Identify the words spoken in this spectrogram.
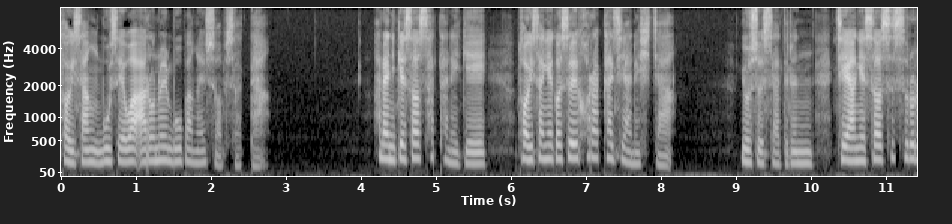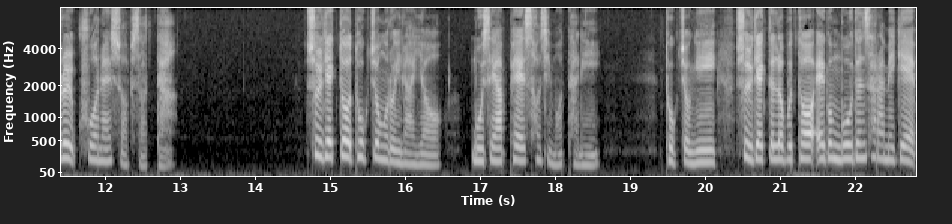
더 이상 모세와 아론을 모방할 수 없었다. 하나님께서 사탄에게 더 이상의 것을 허락하지 않으시자 요술사들은 재앙에서 스스로를 구원할 수 없었다. 술객도 독종으로 인하여 모세 앞에 서지 못하니 독종이 술객들로부터 애굽 모든 사람에게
